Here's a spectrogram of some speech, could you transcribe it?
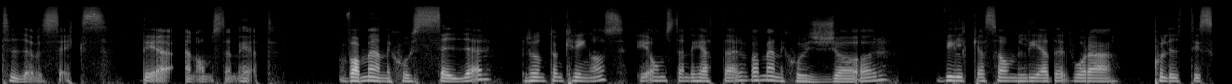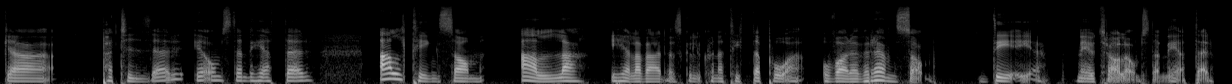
tio över sex. Det är en omständighet. Vad människor säger runt omkring oss är omständigheter. Vad människor gör. Vilka som leder våra politiska partier är omständigheter. Allting som alla i hela världen skulle kunna titta på och vara överens om, det är neutrala omständigheter.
